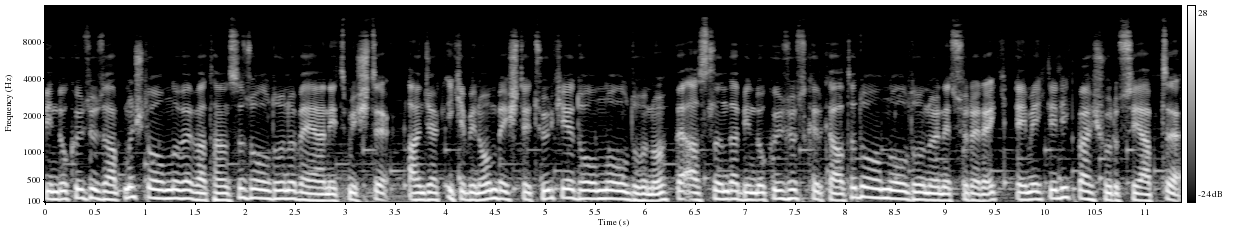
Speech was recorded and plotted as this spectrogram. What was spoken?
1960 doğumlu ve vatansız olduğunu beyan etmişti. Ancak 2015'te Türkiye doğumlu olduğunu ve aslında 1946 doğumlu olduğunu öne sürerek emeklilik başvurusu yaptı.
